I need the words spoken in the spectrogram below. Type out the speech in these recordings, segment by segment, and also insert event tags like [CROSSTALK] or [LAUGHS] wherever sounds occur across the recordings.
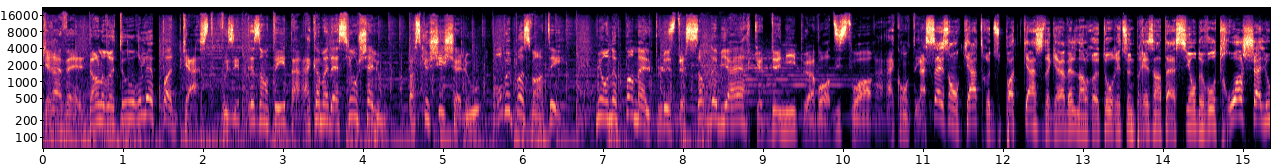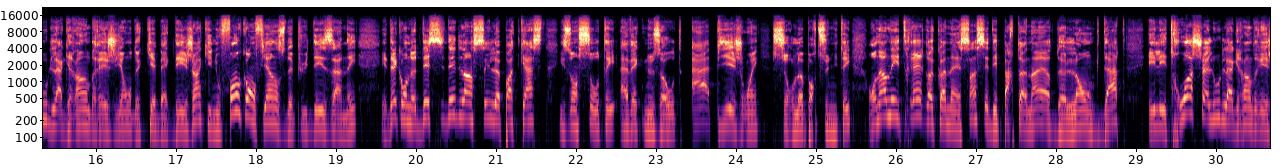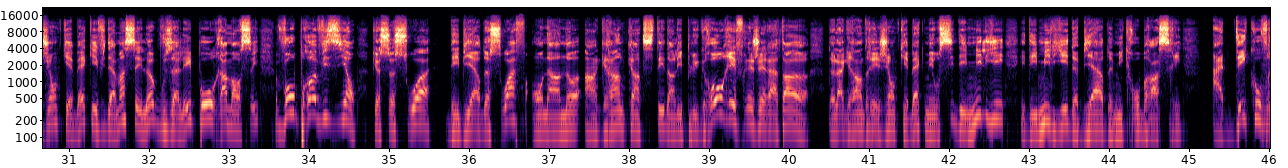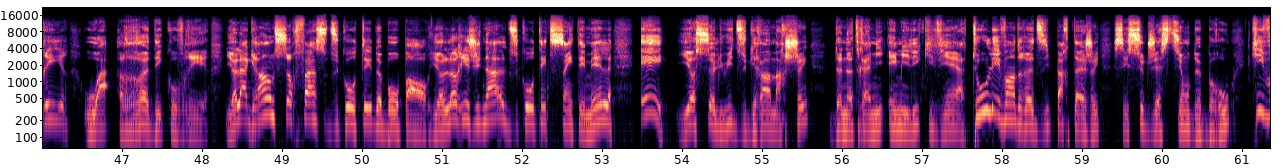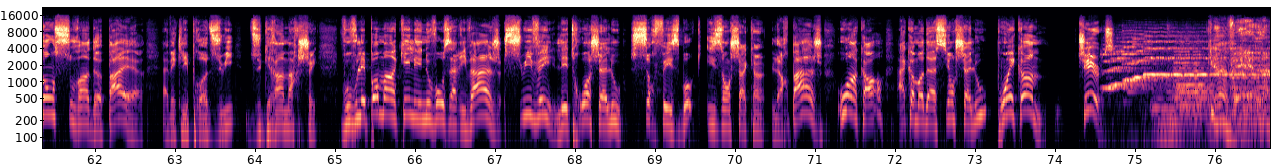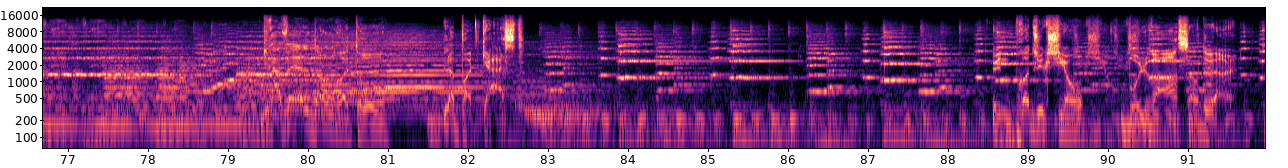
Gravel dans le retour, le podcast, vous est présenté par Accommodation Chaloux. Parce que chez Chaloux, on veut pas se vanter, mais on a pas mal plus de sortes de bières que Denis peut avoir d'histoires à raconter. La saison 4 du podcast de Gravel dans le retour est une présentation de vos trois chaloux de la grande région de Québec. Des gens qui nous font confiance depuis des années. Et dès qu'on a décidé de lancer le podcast, ils ont sauté avec nous autres à pieds joints sur l'opportunité. On en est très reconnaissant. C'est des partenaires de longue date. Et les trois chaloux de la grande région de Québec, évidemment, c'est là que vous allez pour ramasser vos provisions, que ce soit des bières de soif, on en a en grande quantité dans les plus gros réfrigérateurs de la grande région de Québec, mais aussi des milliers et des milliers de bières de microbrasserie à découvrir ou à redécouvrir. Il y a la grande surface du côté de Beauport, il y a l'original du côté de Saint-Émile et il y a celui du Grand Marché de notre amie Émilie qui vient à tous les vendredis partager ses suggestions de brou qui vont souvent de pair avec les produits du Grand Marché. Vous voulez pas manquer les nouveaux arrivages? Suivez les trois chaloux sur Facebook, ils ont chacun leur page ou encore accommodationchaloux.com. Cheers! Gravel. Gravel dans le retour. Le podcast. Une production Boulevard 1021.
